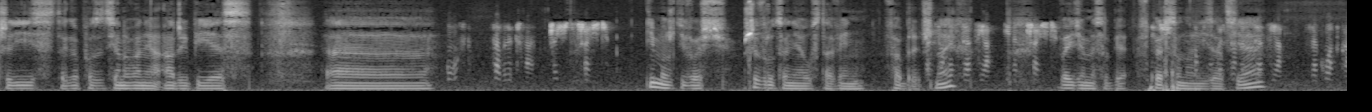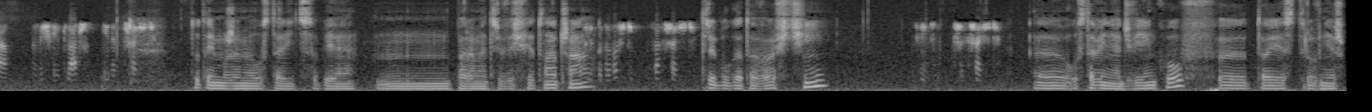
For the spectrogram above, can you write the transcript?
czyli z tego pozycjonowania AGPS i możliwość przywrócenia ustawień fabrycznych. Wejdziemy sobie w personalizację. Tutaj możemy ustalić sobie mm, parametry wyświetlacza, trybu gotowości, e, ustawienia dźwięków. E, to jest również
